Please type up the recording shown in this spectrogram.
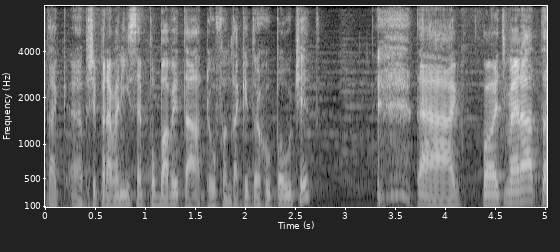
Tak uh, připravený se pobavit a doufám taky trochu poučit? tak pojďme na to.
